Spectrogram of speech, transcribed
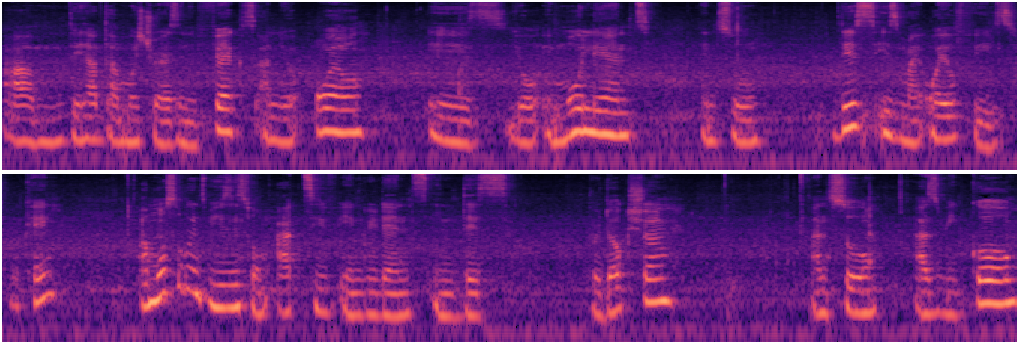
Um, they have that moisturizing effect and your oil is your emollient and so this is my oil phase okay? I'm also going to be using some active ingredients in this production. And so as we go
